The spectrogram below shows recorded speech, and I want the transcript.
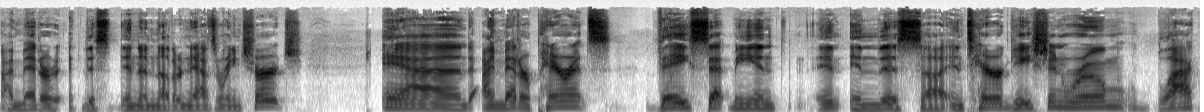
I met her at this in another Nazarene church and I met her parents. They set me in in, in this uh, interrogation room, black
